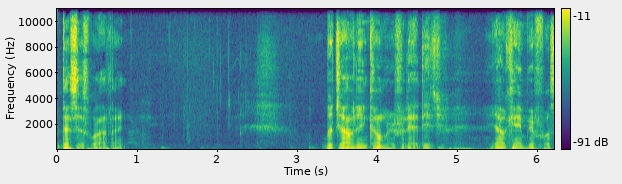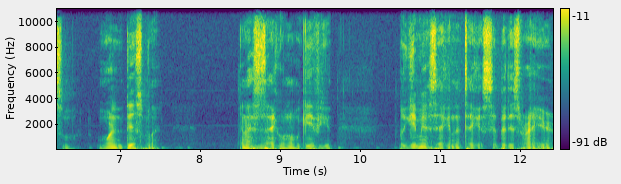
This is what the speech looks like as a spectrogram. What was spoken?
That's just what I think. But y'all didn't come here for that, did you? Y'all came here for some morning discipline. And that's exactly what I'm going to give you. But give me a second to take a sip of this right here.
